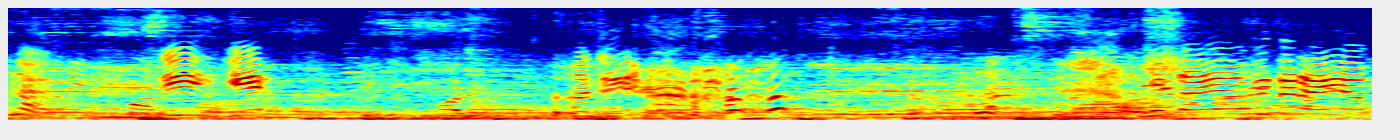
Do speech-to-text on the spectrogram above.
है? जी ये। हाँ जी। बताएँ आप इधर आए आप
